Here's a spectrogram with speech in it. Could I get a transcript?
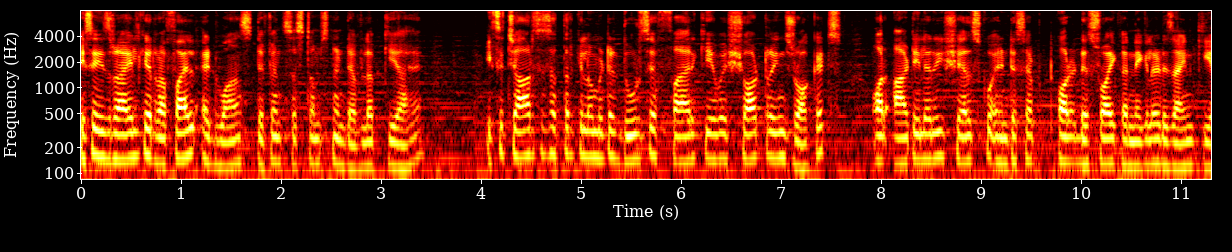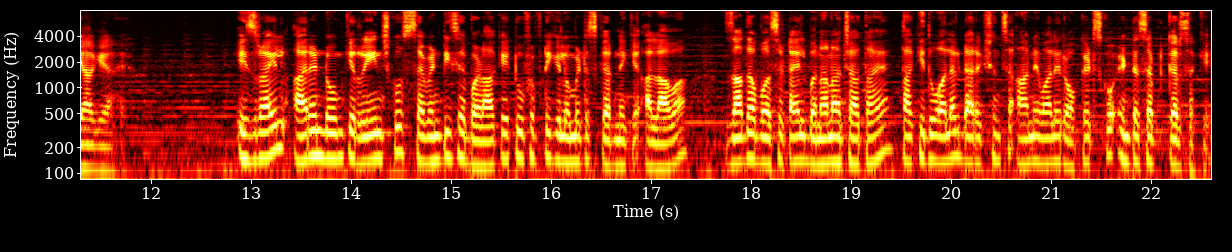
इसे इसराइल के रफ़ाइल एडवांस डिफेंस सिस्टम्स ने डेवलप किया है। इसे 4 से 70 किलोमीटर दूर से फायर किए हुए शॉर्ट रेंज रॉकेट्स और आर्टिलरी शेल्स को इंटरसेप्ट और डिस्ट्रॉय करने के लिए डिज़ाइन किया गया है। इसराइल आयरन डोम के रेंज को 70 से बढ़ा के 250 किलोमीटर करने के अलावा ज़्यादा वर्सेटाइल बनाना चाहता है ताकि दो अलग डायरेक्शन से आने वाले रॉकेट्स को इंटरसेप्ट कर सके।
